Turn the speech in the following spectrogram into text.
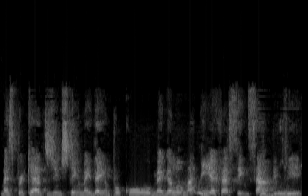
mas porque a gente tem uma ideia um pouco megalomaníaca, assim, sabe? Uhum. Que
